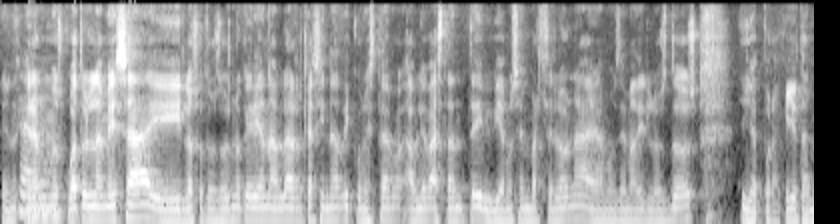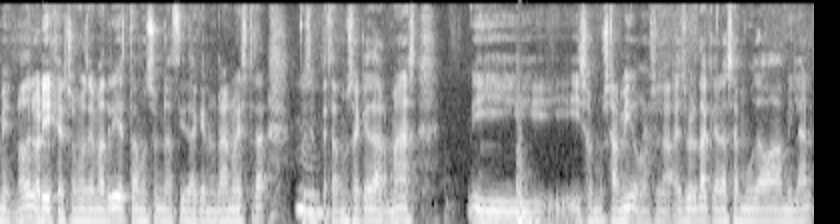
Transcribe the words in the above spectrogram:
En- Claro. Eran unos cuatro en la mesa y los otros dos no querían hablar casi nada y con esta hablé bastante vivíamos en Barcelona, éramos de Madrid los dos y ya por aquello también, ¿no? Del origen, somos de Madrid, estamos en una ciudad que no era nuestra, pues Mm. empezamos a quedar más y, y somos amigos. O sea, es verdad que ahora se ha mudado a Milán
